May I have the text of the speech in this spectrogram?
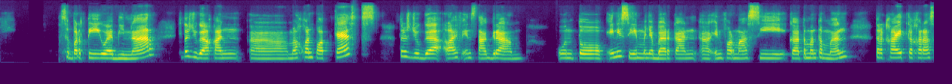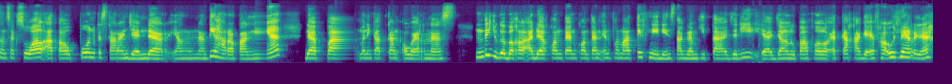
Seperti webinar, kita juga akan uh, melakukan podcast, terus juga live Instagram untuk ini sih menyebarkan uh, informasi ke teman-teman terkait kekerasan seksual ataupun kesetaraan gender yang nanti harapannya dapat meningkatkan awareness. Nanti juga bakal ada konten-konten informatif nih di Instagram kita. Jadi ya jangan lupa follow @kkgfhuner ya.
